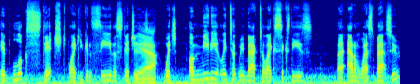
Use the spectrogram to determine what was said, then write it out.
it looks stitched, like you can see the stitches. Yeah. Which immediately took me back to like '60s uh, Adam West bat suit.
